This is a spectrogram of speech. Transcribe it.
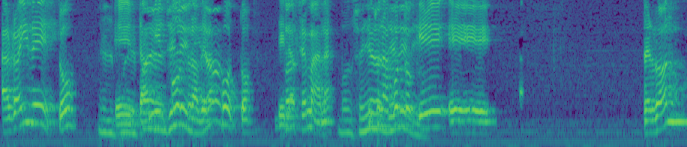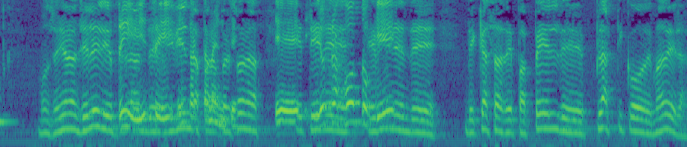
a raíz de esto, eh, también otra de ¿no? las fotos de Pa- la semana, Monseñor es una foto que... eh, ¿Perdón? Monseñor Angelelli, el Sí, plan de sí, viviendas para personas Eh, que, y otra foto que, que- vienen de, de casas de papel, de plástico de madera.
